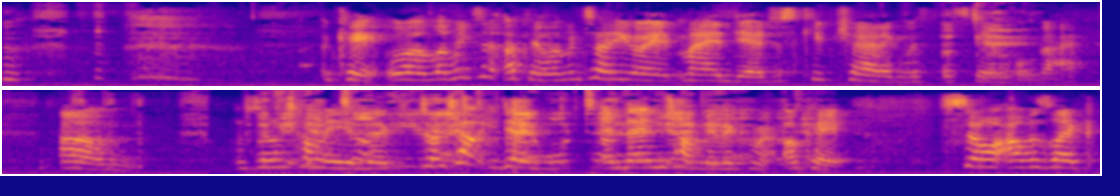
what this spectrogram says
do. Okay. Well, let me. T- okay, let me tell you my idea. Just keep chatting with the Okay. Istanbul guy. Um. so don't Okay, tell yeah, me tell the. me don't tell me. idea. I the- tell and then the tell me the. idea. commer- Okay. okay. So I was like,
